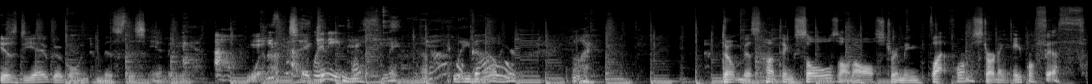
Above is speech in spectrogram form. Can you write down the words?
is diego going to miss this emmy Oh, yeah, when he's I got take plenty. it Take with me I'm Go, Bye. Don't miss Hunting Souls on all streaming platforms starting April 5th.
